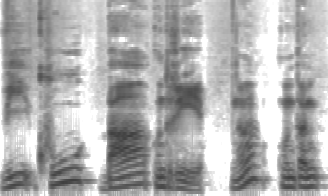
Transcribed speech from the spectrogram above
wie Kuh, Bar und Reh. Ne? Und dann,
